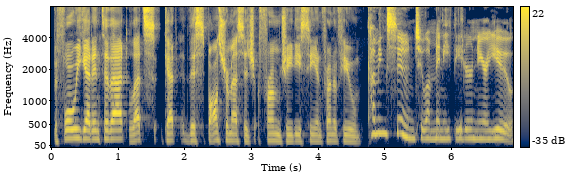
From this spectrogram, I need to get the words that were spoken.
Before we get into that, let's get this sponsor message from GDC in front of you. Coming soon to a mini theater near you,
